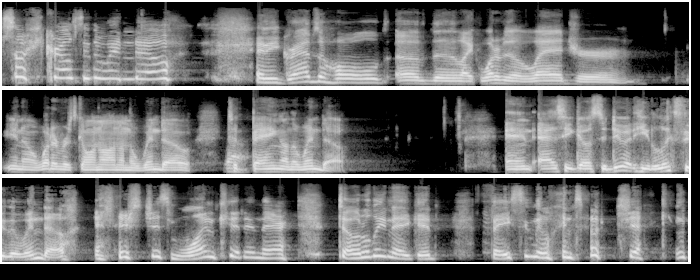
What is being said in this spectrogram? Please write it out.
So he crawls through the window and he grabs a hold of the like whatever the ledge or you know whatever's going on on the window Yeah. to bang on the window. And as he goes to do it he looks through the window and there's just one kid in there totally naked facing the window checking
